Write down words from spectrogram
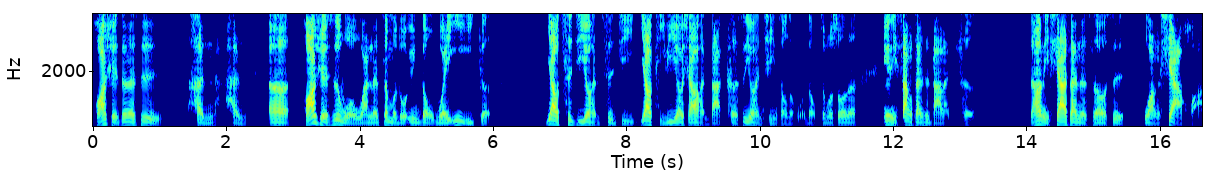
滑雪真的是很很。呃，滑雪是我玩了这么多运动唯一一个要刺激又很刺激，要体力又消耗很大，可是又很轻松的活动。怎么说呢？因为你上山是搭缆车，然后你下山的时候是往下滑。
